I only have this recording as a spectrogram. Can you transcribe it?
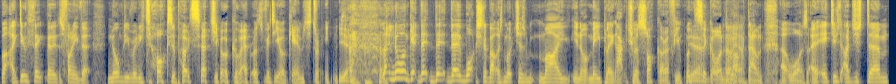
But I do think that it's funny that nobody really talks about Sergio Aguero's video game streams. Yeah. like no one get they, they, they watched about as much as my you know me playing actual soccer a few months Yeah. ago under Oh, yeah. lockdown uh, was. I, it just I just um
